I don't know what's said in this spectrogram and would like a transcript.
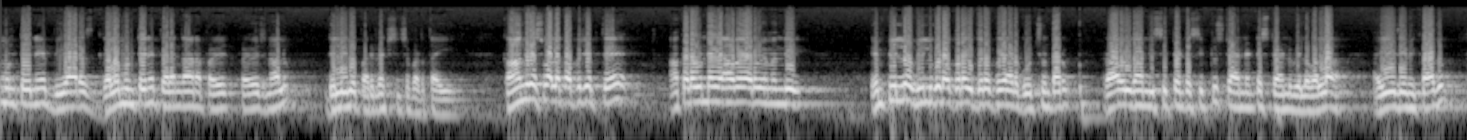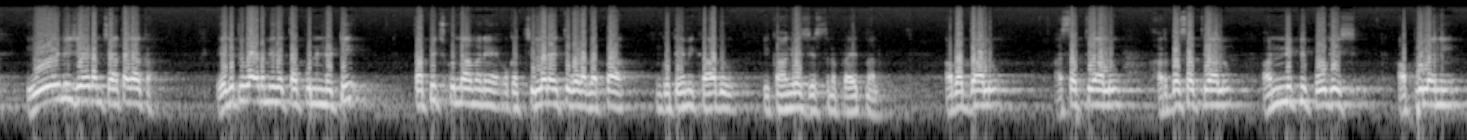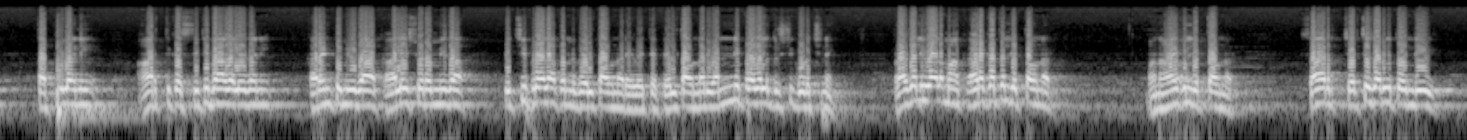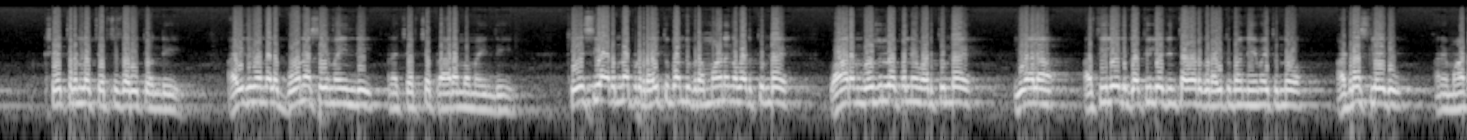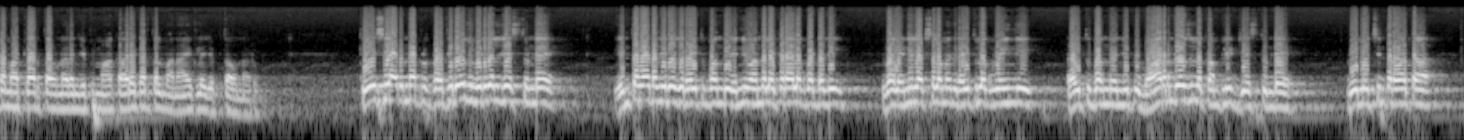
ఉంటేనే బీఆర్ఎస్ గలం ఉంటేనే తెలంగాణ ప్రయోజనాలు ఢిల్లీలో పరిరక్షించబడతాయి. కాంగ్రెస్ వాళ్ళకి అప్పచెప్తే అక్కడ ఉండే యాభై అరవై మంది ఎంపీల్లో వీళ్ళు కూడా ఒకరో ఇద్దరు పోయి ఆడ కూర్చుంటారు. రాహుల్ గాంధీ సిట్ అంటే సిట్టు స్టాండ్ అంటే స్టాండ్ వీళ్ళ వల్ల అయ్యేదేమి కాదు. ఏమీ చేయడం చేతగాక ఎదుటివాడి మీద తప్పుని నెట్టి తప్పించుకుందామనే ఒక చిల్లర ఎత్తు కూడా తప్ప ఇంకోటేమీ కాదు ఈ కాంగ్రెస్ చేస్తున్న ప్రయత్నాలు. అబద్ధాలు అసత్యాలు అర్ధసత్యాలు అన్నిటిని పోగేసి అప్పులని తప్పులని ఆర్థిక స్థితి బాగలేదని కరెంటు మీద కాళేశ్వరం మీద పిచ్చి ప్రేలాపనలు వెళ్తా ఉన్నారు. ఏవైతే వెళ్తా ఉన్నారు ఇవన్నీ ప్రజల దృష్టికి కూడా వచ్చినాయి. ప్రజలు ఇవాళ మా కార్యకర్తలు చెప్తా ఉన్నారు. మా నాయకులు చెప్తా ఉన్నారు. సార్ చర్చ జరుగుతోంది. క్షేత్రంలో చర్చ జరుగుతోంది. ఐదు వందల బోనస్ ఏమైంది? అనే చర్చ ప్రారంభమైంది. కేసీఆర్ ఉన్నప్పుడు రైతు బంధు బ్రహ్మాండంగా పడుతుండే. వారం రోజుల లోపలనే పడుతుండే. ఇవాళ అతి లేదు గతి లేదు ఇంతవరకు రైతు బంధు ఏమవుతుందో అడ్రస్ లేదు. అనే మాట మాట్లాడుతూ ఉన్నారని చెప్పి మా కార్యకర్తలు మా నాయకులే చెప్తా ఉన్నారు. కేసీఆర్ ఉన్నప్పుడు ప్రతిరోజు విడుదల చేస్తుండే ఎంత పడ్డది ఈరోజు రైతు బంధు? ఎన్ని వందల ఎకరాలకు పడ్డది? ఇవాళ ఎన్ని లక్షల మంది రైతులకు పోయింది రైతు బంధు? అని చెప్పి వారం రోజుల్లో కంప్లీట్ చేస్తుండే. వీళ్ళు వచ్చిన తర్వాత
